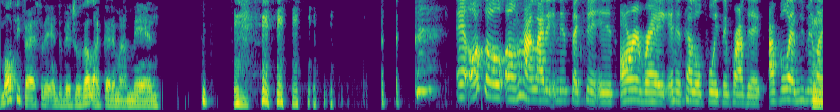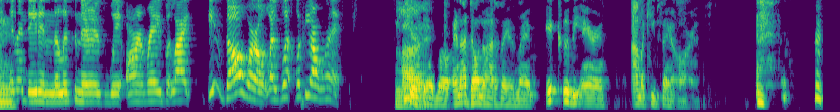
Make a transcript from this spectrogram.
multifaceted individuals. I like that in my men. And also um highlighted in this section is Aaron Ray and his Hello Poison project. I feel like we've been like Mm. inundating the listeners with Aaron Ray, but like he's Doll World. Like what what do y'all want? He is like, Joe Bro, and I don't know how to say his name. It could be Aaron. I'm gonna keep saying Aaron. Come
